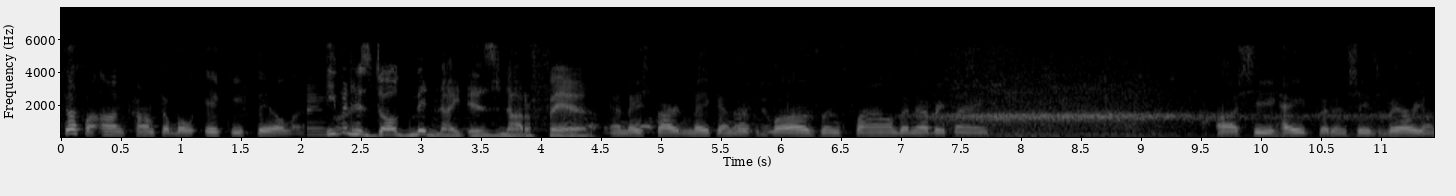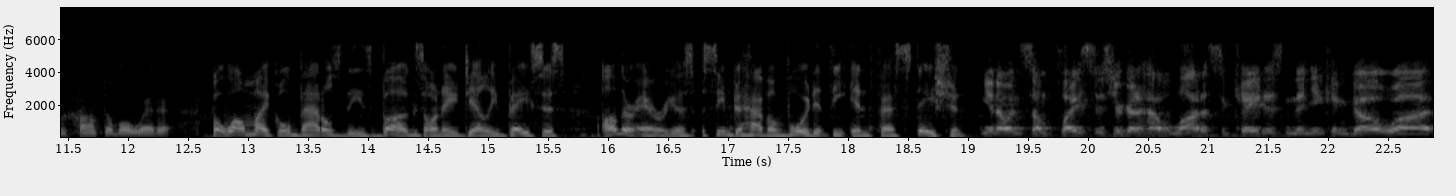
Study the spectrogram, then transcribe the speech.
Just an uncomfortable, icky feeling. Even his dog Midnight is not a fan. And they start making this buzzing sound and everything. Uh, she hates it and she's very uncomfortable with it. But while Michael battles these bugs on a daily basis, other areas seem to have avoided the infestation. You know, in some places you're going to have a lot of cicadas, and then you can go uh,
